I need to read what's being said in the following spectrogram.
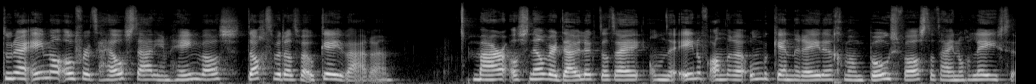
Toen hij eenmaal over het huilstadium heen was, dachten we dat we oké waren. Maar al snel werd duidelijk dat hij om de een of andere onbekende reden gewoon boos was dat hij nog leefde.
